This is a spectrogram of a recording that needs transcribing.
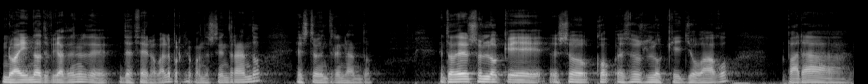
no hay notificaciones de, cero, ¿vale? Porque cuando estoy entrenando, estoy entrenando. Entonces eso es lo que, eso, eso es lo que yo hago para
